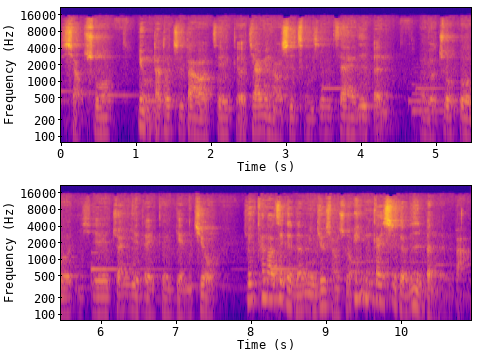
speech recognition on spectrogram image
小说，因为我们大家都知道，这个佳韵老师曾经在日本有做过一些专业的一个研究，就看到这个人名就想说，哎，应该是个日本人吧？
